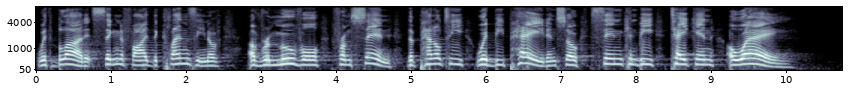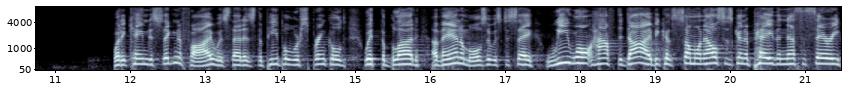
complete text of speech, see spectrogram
with blood. It signified the cleansing of, of removal from sin. The penalty would be paid, and so sin can be taken away. What it came to signify was that as the people were sprinkled with the blood of animals, it was to say, we won't have to die because someone else is going to pay the necessary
